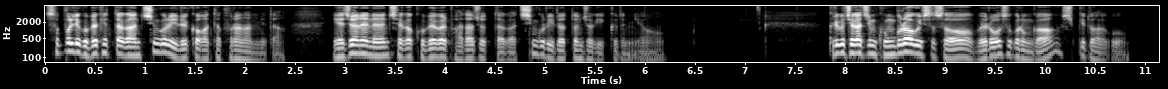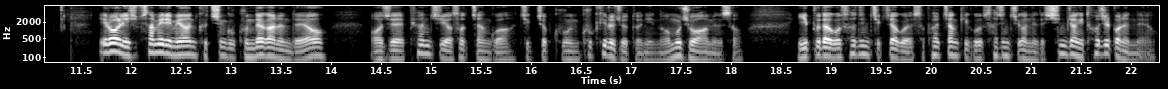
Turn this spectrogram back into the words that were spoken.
섣불리 고백했다간 친구를 잃을 것 같아 불안합니다. 예전에는 제가 고백을 받아줬다가 친구를 잃었던 적이 있거든요. 그리고 제가 지금 공부를 하고 있어서 외로워서 그런가 싶기도 하고 1월 23일이면 그 친구 군대 가는데요. 어제 편지 6장과 직접 구운 쿠키를 줬더니 너무 좋아하면서 이쁘다고 사진 찍자고 해서 팔짱 끼고 사진 찍었는데 심장이 터질 뻔했네요.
